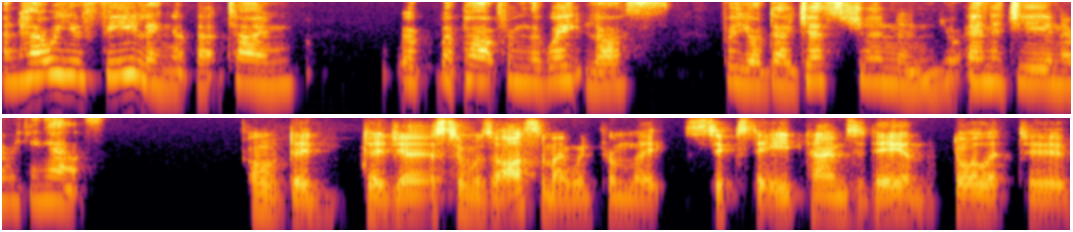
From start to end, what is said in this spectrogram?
And how are you feeling at that time, apart from the weight loss, for your digestion and your energy and everything else? Oh, di- digestion was awesome. I went from like six to eight times a day in the toilet to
